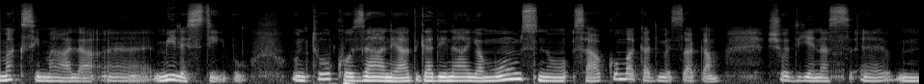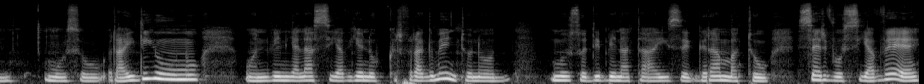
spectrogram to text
maksimālā uh, mīlestību. Un to, ko Zāne atgādināja mums no sākuma, kad mēs sākam šodienas e, mūsu raidījumu, un viņa lasīja vienu fragmentu no mūsu dibinātājas grāmatu Servus Javē,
